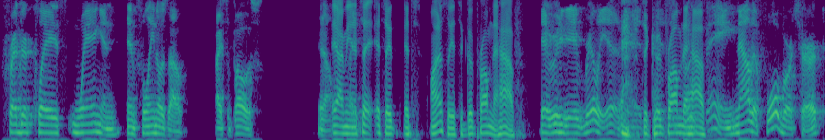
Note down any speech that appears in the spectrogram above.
Frederic plays wing and and Foligno's out. I suppose. You know. yeah, I mean, it's a it's a it's honestly it's a good problem to have. It, it really is. And It's a good problem to good have. Thing. Now that Forbort's hurt,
